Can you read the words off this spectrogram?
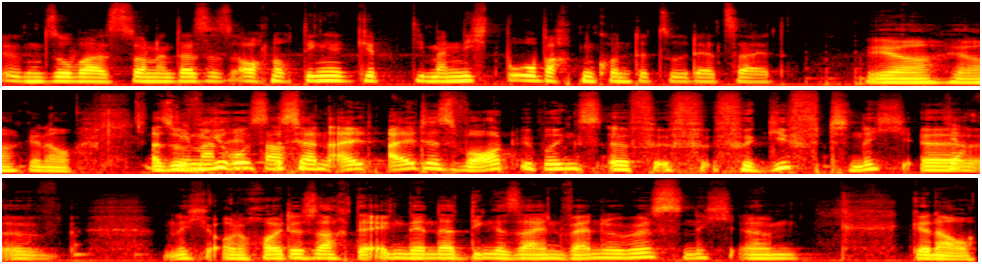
irgend sowas, sondern dass es auch noch Dinge gibt, die man nicht beobachten konnte zu der Zeit. Ja, ja, genau. Also Virus ist ja ein alt, altes Wort übrigens äh, für, für, Gift, nicht? Äh, ja. nicht? Und heute sagt der Engländer, Dinge seien venomous, nicht? Ähm, genau.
